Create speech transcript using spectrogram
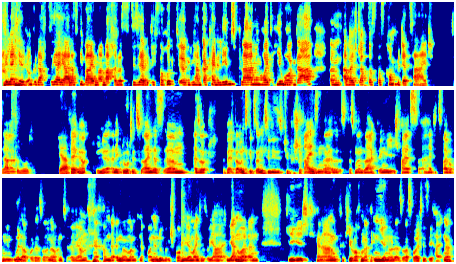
gelächelt und gedacht, so, ja, ja, lass die beiden mal machen. Das, die sind ja wirklich verrückt irgendwie, haben gar keine Lebensplanung, heute hier, morgen da. Ähm, aber ich glaube, das, das kommt mit der Zeit. Ja. Absolut. Ja? Fällt mir auch eine schöne Anekdote zu ein, dass, ähm, also bei, bei uns gibt es auch nicht so dieses typische Reisen, ne? also dass, dass man sagt, irgendwie, ich fahre jetzt halt die zwei Wochen in den Urlaub oder so, ne? und äh, wir haben, haben da irgendwann mal mit einer Freundin drüber gesprochen, die meinte so, ja, im Januar dann fliege ich, keine Ahnung, für vier Wochen nach Indien oder sowas wollte sie halt, ne?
